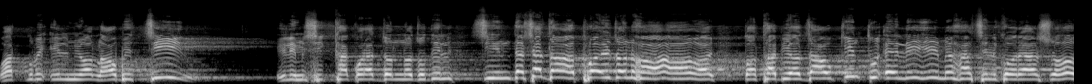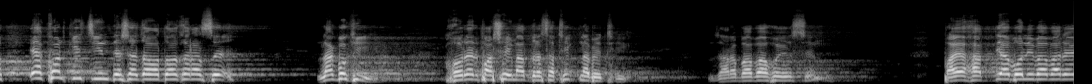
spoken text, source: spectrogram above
ওয়াতলুবি ইলমি ওয়ালাউবি চীন। ইলিম শিক্ষা করার জন্য যদি চীন দেশে যাওয়া প্রয়োজন হয়, তথাপিও যাও কিন্তু এলিম হাসিল করে আসো। এখন কি চীন দেশে যাওয়া দরকার আছে? লাগবো কি? ঘরের পাশেই মাদ্রাসা, ঠিক না ঠিক? যারা বাবা হয়েছেন, পায়ে হাত দিয়া বলি, বাবারে,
